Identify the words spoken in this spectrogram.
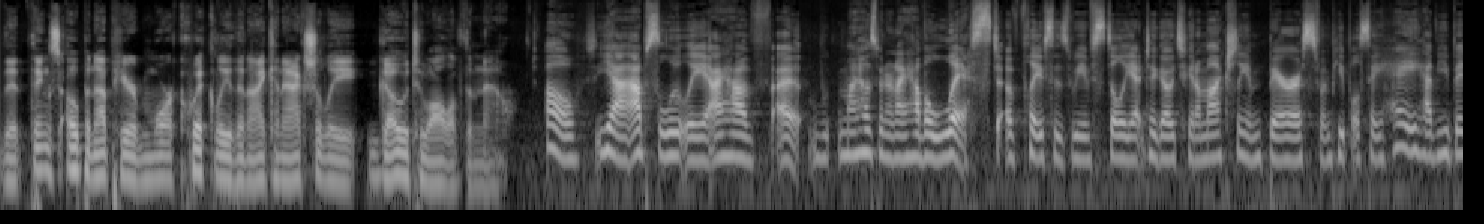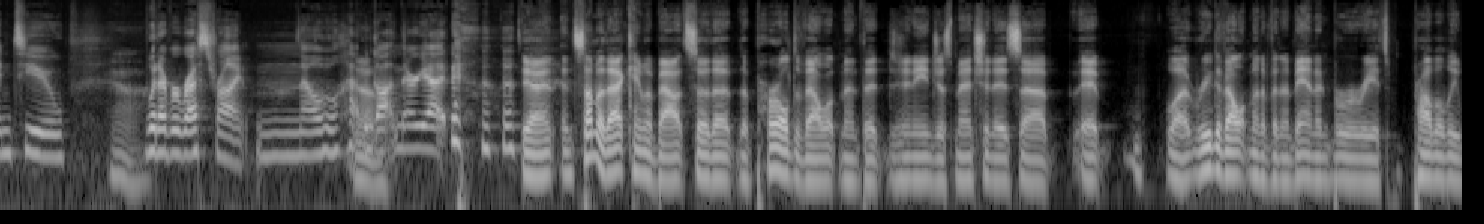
that things open up here more quickly than I can actually go to all of them now. Oh, yeah, absolutely. I have, uh, my husband and I have a list of places we've still yet to go to. And I'm actually embarrassed when people say, Hey, have you been to yeah. whatever restaurant? Mm, no, haven't no. gotten there yet. yeah. And some of that came about. So the, the Pearl development that Janine just mentioned is uh, it, well, redevelopment of an abandoned brewery. It's probably,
